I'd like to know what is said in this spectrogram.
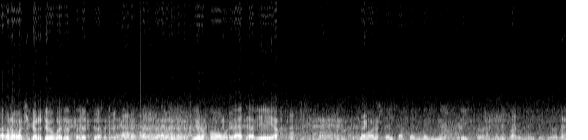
I don't know what you're going to do with it, but it's, it's beautiful, and we're glad to have you here If you want to say something, maybe you can speak for everybody. Maybe you're the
